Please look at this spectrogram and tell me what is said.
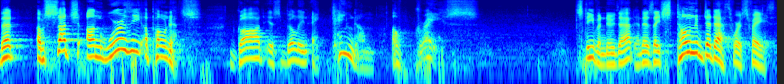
that of such unworthy opponents, God is building a kingdom of grace. Stephen knew that, and as they stoned him to death for his faith,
